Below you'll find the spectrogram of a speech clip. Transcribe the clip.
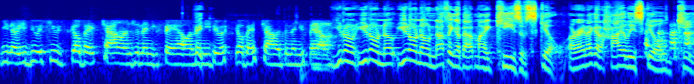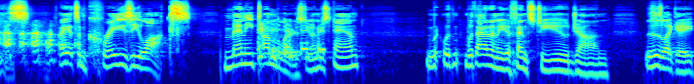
you know, you do a huge skill-based challenge and then you fail, and then you do a skill-based challenge and then you fail. You don't you don't know you don't know nothing about my keys of skill. All right, I got highly skilled keys. I got some crazy locks, many tumblers. You understand? With, without any offense to you, John, this is like a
